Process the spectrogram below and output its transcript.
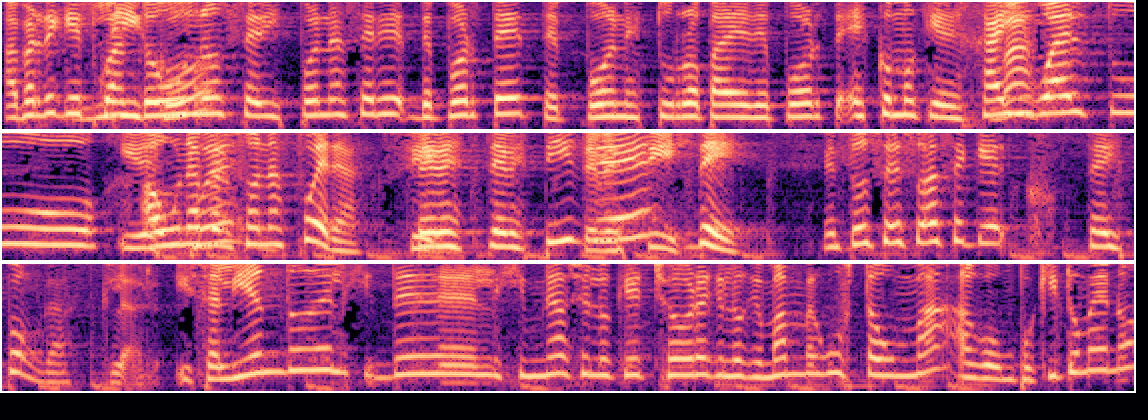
Aparte que Rico. cuando uno se dispone a hacer deporte, te pones tu ropa de deporte. Es como que dejáis igual tú a una persona afuera. Sí. Te, te vestís Te de, vestí. de. Entonces eso hace que te dispongas. Claro. Y saliendo del, del gimnasio, lo que he hecho ahora, que es lo que más me gusta aún más, hago un poquito menos,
